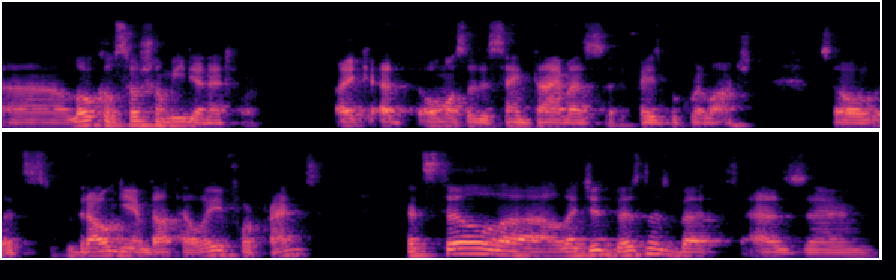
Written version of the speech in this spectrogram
a local social media network, like at almost at the same time as Facebook were launched. So it's draugiem.lv for friends. It's still a legit business, but as um,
